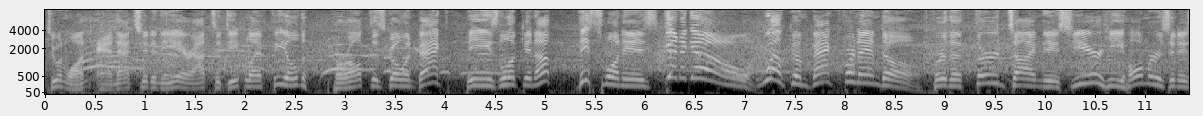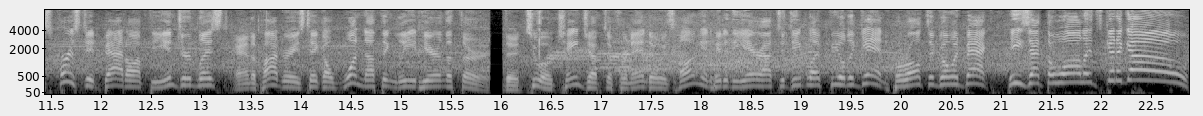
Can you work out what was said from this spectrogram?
Two and one, and that's hit in the air out to deep left field. Peralta's going back. He's looking up. This one is gonna go. Welcome back, Fernando. For the third time this year, he homers in his first at bat off the injured list, and the Padres take a 1 0 lead here in the third. The 2 0 changeup to Fernando is hung and hit in the air out to deep left field again. Peralta going back. He's at the wall. It's going to go.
